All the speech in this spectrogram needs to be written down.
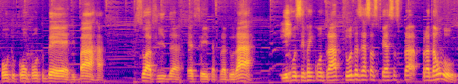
www.votorantimcimentos.com.br barra sua vida é feita para durar e você vai encontrar todas essas peças para download.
